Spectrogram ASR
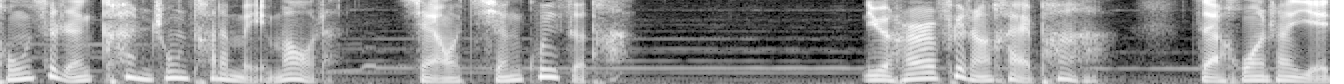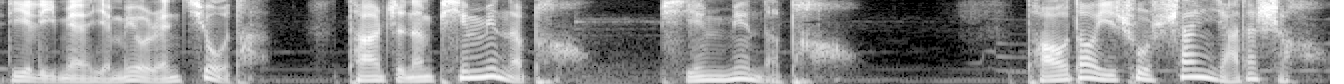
投资人看中她的美貌了，想要潜规则她。女孩非常害怕，在荒山野地里面也没有人救她，她只能拼命的跑，拼命的跑。跑到一处山崖的时候，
